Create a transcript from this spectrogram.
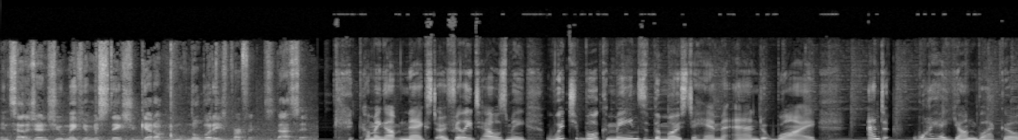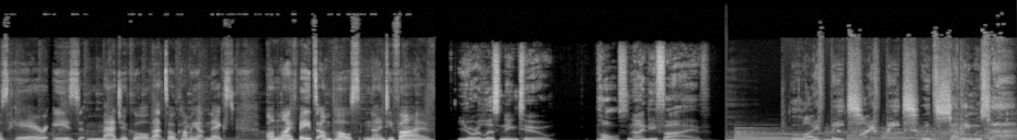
intelligent, you make your mistakes, you get up, you move. nobody's perfect. That's it. Coming up next, Ofili tells me which book means the most to him and why and why a young black girl's hair is magical. That's all coming up next on Life Beats on Pulse 95. You're listening to Pulse 95. Life Beats. Life Beats with Sally Musa.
